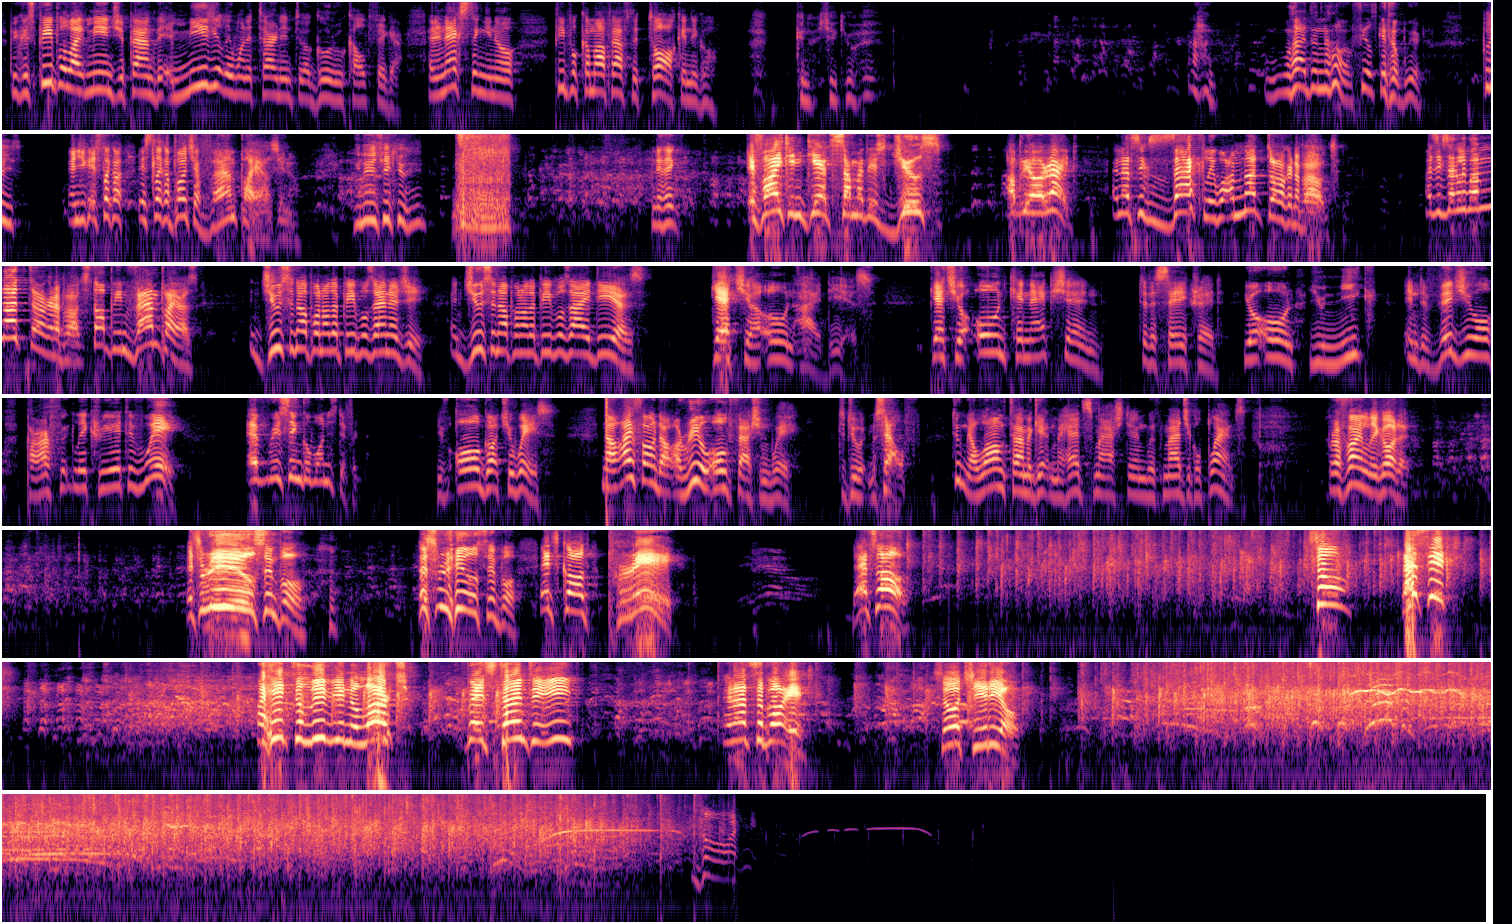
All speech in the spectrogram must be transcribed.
Because people like me in Japan, they immediately want to turn into a guru cult figure. And the next thing you know, people come up after talk and they go, Can I shake your hand? Well, I don't know. It feels kind of weird. Please. And you, it's, like a, it's like a bunch of vampires, you know. Can I shake your hand? and they think, if I can get some of this juice, I'll be all right. And that's exactly what I'm not talking about. That's exactly what I'm not talking about. Stop being vampires and juicing up on other people's energy and juicing up on other people's ideas. Get your own ideas. Get your own connection to the sacred, your own unique, individual, perfectly creative way. Every single one is different. You've all got your ways. Now, I found out a real old fashioned way to do it myself. Took me a long time of getting my head smashed in with magical plants, but I finally got it. It's real simple. It's real simple. It's called pray. That's all. So, that's it. I hate to leave you in the lurch, but it's time to eat. And that's about it. So, cheerio.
